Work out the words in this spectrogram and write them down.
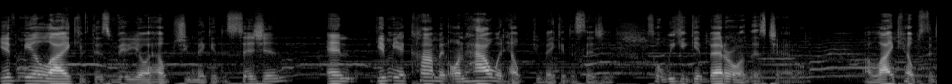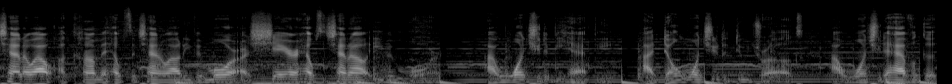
Give me a like if this video helps you make a decision. And give me a comment on how it helped you make a decision so we can get better on this channel. A like helps the channel out, a comment helps the channel out even more, a share helps the channel out even more. I want you to be happy. I don't want you to do drugs. I want you to have a good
